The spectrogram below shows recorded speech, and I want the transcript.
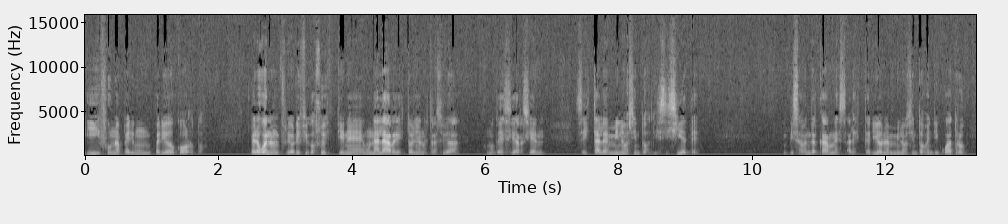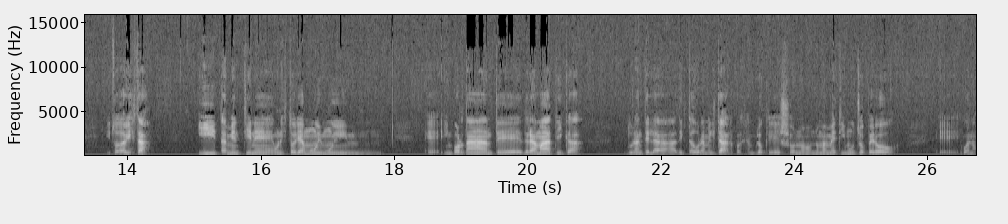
y fue una peri- un periodo corto. Pero bueno, el frigorífico Swift tiene una larga historia en nuestra ciudad, como te decía recién, se instala en 1917, empieza a vender carnes al exterior en 1924 y todavía está. Y también tiene una historia muy, muy mm, eh, importante, dramática, durante la dictadura militar, por ejemplo, que yo no, me metí mucho, pero eh, bueno,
